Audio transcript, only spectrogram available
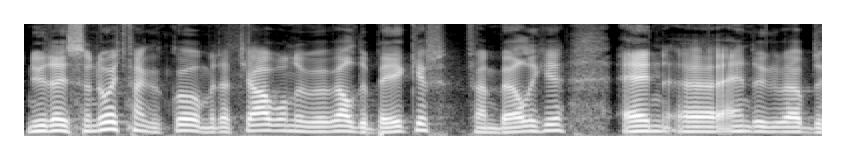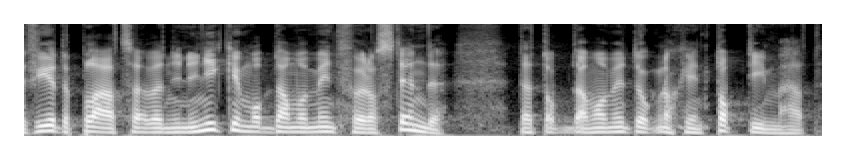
Nu, daar is er nooit van gekomen. Dat jaar wonnen we wel de beker van België. En eh eindigden we op de vierde plaats. We een unicum op dat moment voor Oostende. Dat op dat moment ook nog geen topteam had.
